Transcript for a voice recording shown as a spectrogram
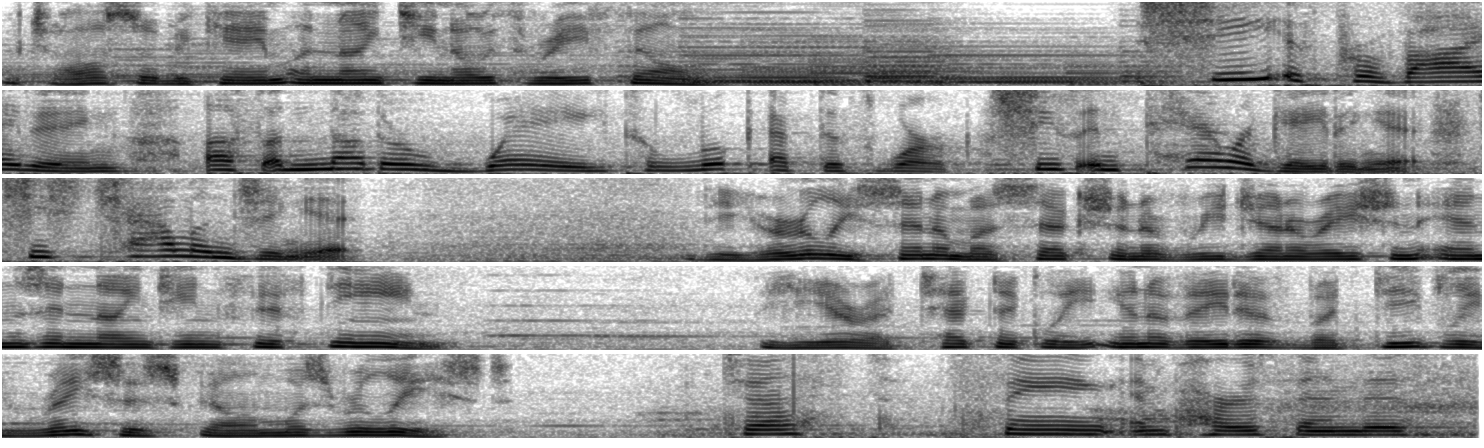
which also became a 1903 film. She is providing us another way to look at this work. She's interrogating it, she's challenging it. The early cinema section of Regeneration ends in 1915, the year a technically innovative but deeply racist film was released. Just seeing in person this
